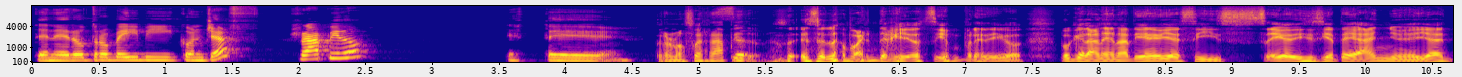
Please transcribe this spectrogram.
tener otro baby con Jeff rápido. Este. Pero no fue rápido. Esa es la parte que yo siempre digo. Porque la nena tiene 16 o 17 años. ella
